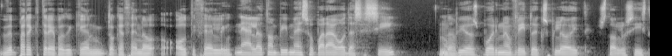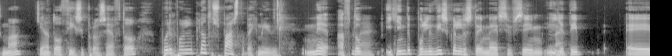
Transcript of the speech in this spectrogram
δεν παρεκτρέπονται και κάνει το καθένα ό,τι θέλει. Ναι, αλλά όταν μπει μέσα ο παράγοντας εσύ, Ναι. ο οποίος μπορεί να βρει το exploit στο όλο σύστημα και να το οθήσει προς αυτό, μπορεί πολύ απλά να το σπάσει το παιχνίδι. Ναι, αυτό Ναι. γίνεται πολύ δύσκολο στο immersive sim γιατί ε,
